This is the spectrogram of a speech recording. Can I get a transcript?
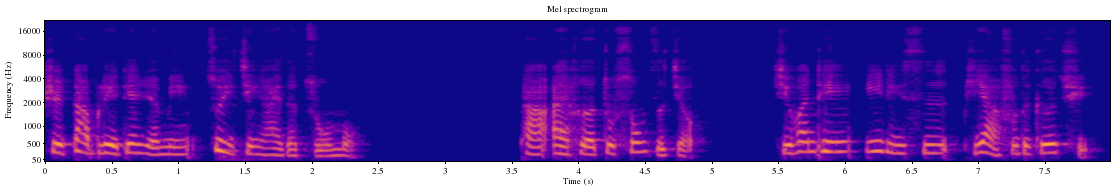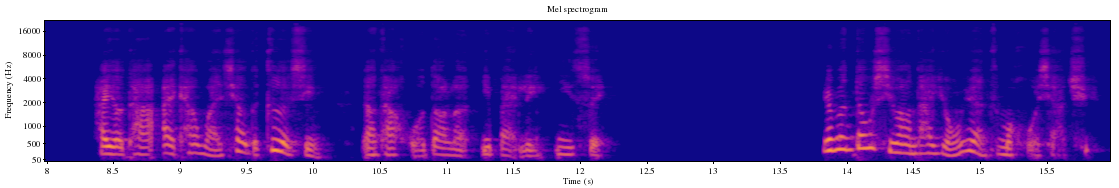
是大不列颠人民最敬爱的祖母。她爱喝杜松子酒。喜欢听伊迪丝·皮亚夫的歌曲，还有他爱开玩笑的个性，让他活到了一百零一岁。人们都希望他永远这么活下去，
